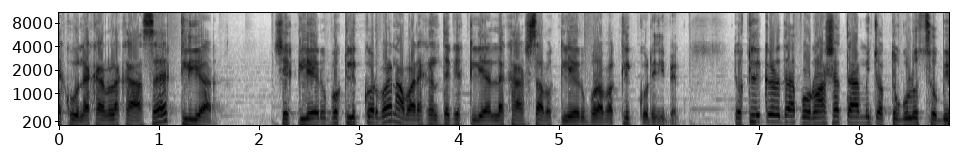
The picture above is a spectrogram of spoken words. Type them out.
দেখুন, এখানে লেখা আছে ক্লিয়ার সে ক্লিয়ার উপর ক্লিক করবেন, আবার এখান থেকে ক্লিয়ার লেখা আসছে, আবার ক্লিয়ার উপর আবার ক্লিক করে দিবেন। তো ক্লিক করে দেওয়ার পর ওনার সাথে আমি যতগুলো ছবি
